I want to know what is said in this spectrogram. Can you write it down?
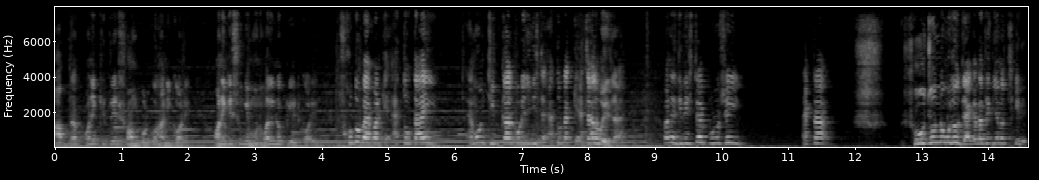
আপনার অনেক ক্ষেত্রে সম্পর্ক হানি করে, অনেকের সঙ্গে মনোমালিন্য ক্রিয়েট করে। ছোট ব্যাপারকে এতটাই এমন চিৎকার করে জিনিসটা এতটা ক্যাচাল হয়ে যায় মানে জিনিসটার পুরো সেই একটা সৌজন্যমূলক জায়গাটা থেকে যেন ছেড়ে,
